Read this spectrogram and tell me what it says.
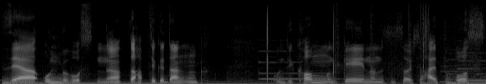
sehr Unbewussten. Ne? Da habt ihr Gedanken und die kommen und gehen und es ist euch so halb bewusst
